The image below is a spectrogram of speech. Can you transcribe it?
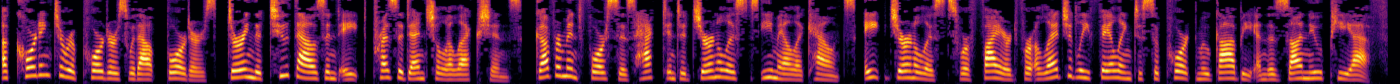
According to Reporters Without Borders, during the 2008 presidential elections, government forces hacked into journalists' email accounts. Eight journalists were fired for allegedly failing to support Mugabe and the ZANU-PF.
